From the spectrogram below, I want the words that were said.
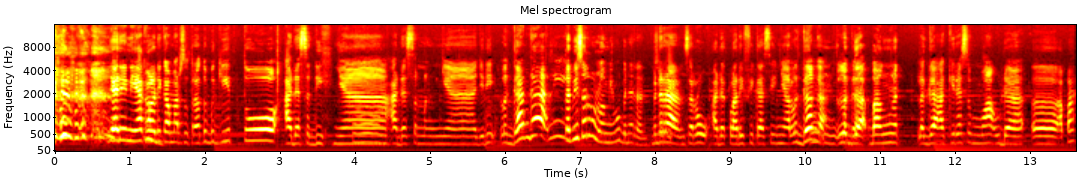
Jadi nih ya kalau di kamar sutra tuh begitu, ada sedihnya, ada senengnya. Jadi lega nggak nih? tapi seru loh Mimo beneran. Beneran seru, ada klarifikasinya. Lega nggak? Mm, lega? banget. Lega akhirnya semua udah eh, apa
